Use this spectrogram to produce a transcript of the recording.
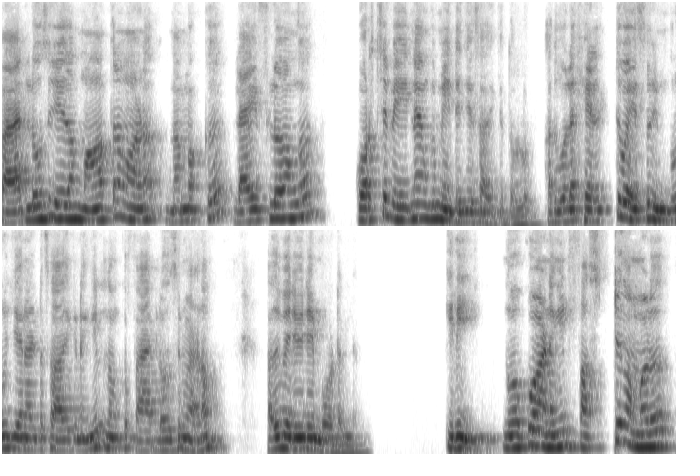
ഫാറ്റ് ലോസ് ചെയ്താൽ മാത്രമാണ് നമുക്ക് ലൈഫ് ലോങ് കുറച്ച് വെയിറ്റിനെ നമുക്ക് മെയിന്റെയിൻ ചെയ്യാൻ സാധിക്കത്തുള്ളൂ. അതുപോലെ ഹെൽത്ത് വൈസ് ഇമ്പ്രൂവ് ചെയ്യാനായിട്ട് സാധിക്കണമെങ്കിൽ നമുക്ക് ഫാറ്റ് ലോസിന് വേണം. അത് വെരി വെരി ഇമ്പോർട്ടന്റ് ഇനി നോക്കുവാണെങ്കിൽ ഫസ്റ്റ് നമ്മൾ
